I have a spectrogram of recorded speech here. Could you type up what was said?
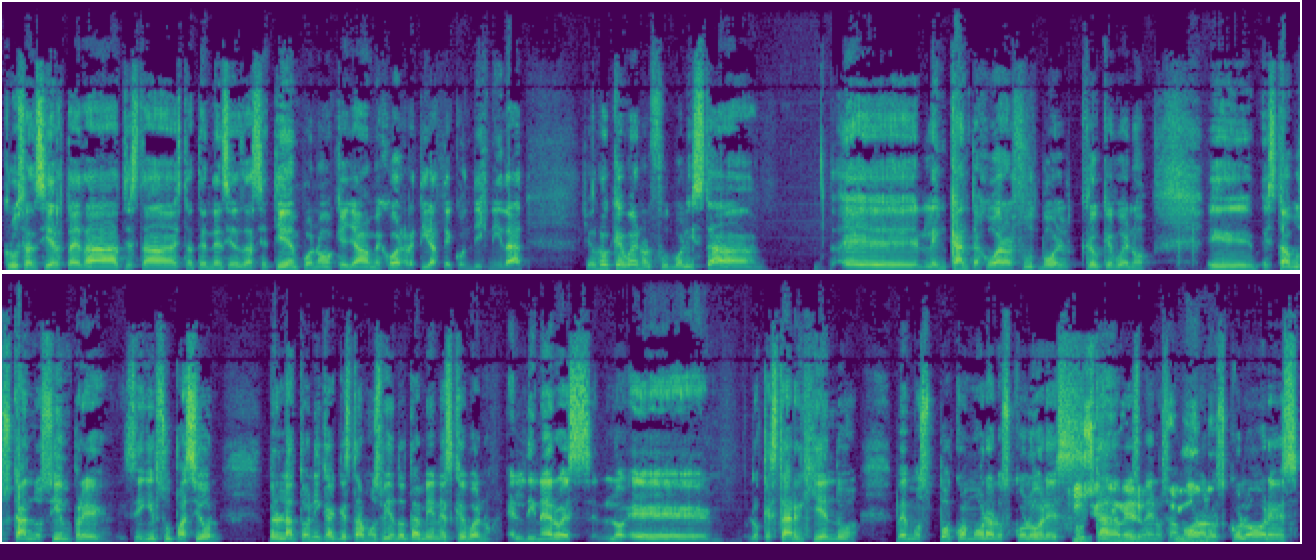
cruzan cierta edad, está esta tendencia desde hace tiempo, ¿no? Que ya mejor retírate con dignidad. Yo creo que, bueno, el futbolista eh, le encanta jugar al fútbol, creo que, bueno, eh, está buscando siempre seguir su pasión, pero la tónica que estamos viendo también es que, bueno, el dinero es lo, eh, lo que está rigiendo. Vemos poco amor a los colores, cada vez menos amor a los colores.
